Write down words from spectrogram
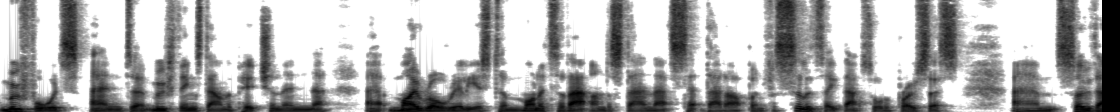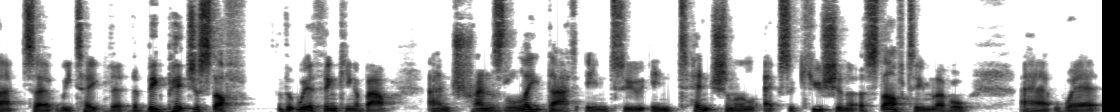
move forwards and move things down the pitch, and then. Uh, my role really is to monitor that, understand that, set that up, and facilitate that sort of process um, so that uh, we take the, the big picture stuff that we're thinking about and translate that into intentional execution at a staff team level uh, where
